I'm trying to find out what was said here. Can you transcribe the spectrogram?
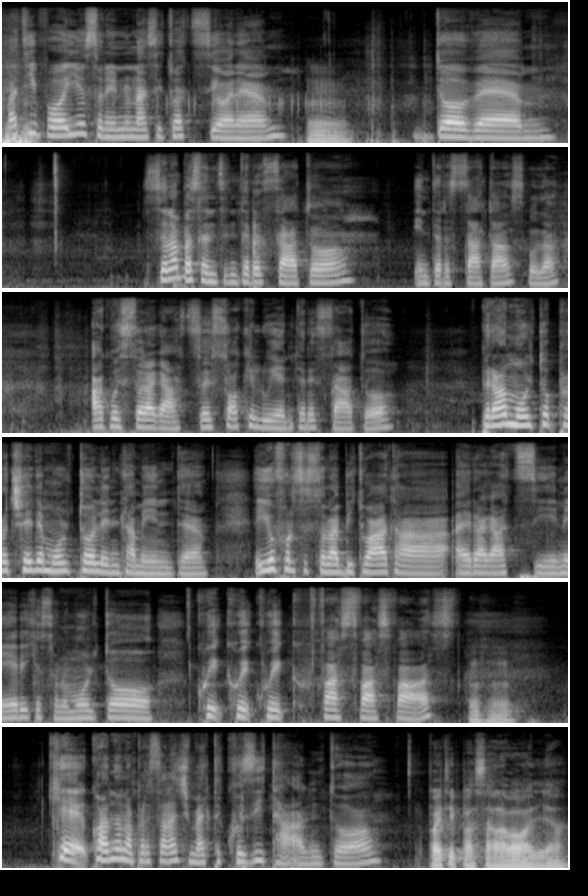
Ma tipo, io sono in una situazione Mm. dove mm, sono abbastanza interessato, interessata, scusa, a questo ragazzo e so che lui è interessato, però molto, procede molto lentamente. E io forse sono abituata ai ragazzi neri che sono molto quick, quick, quick, fast, fast, fast, Mhm. che quando una persona ci mette così tanto, Poi ti passa la voglia.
